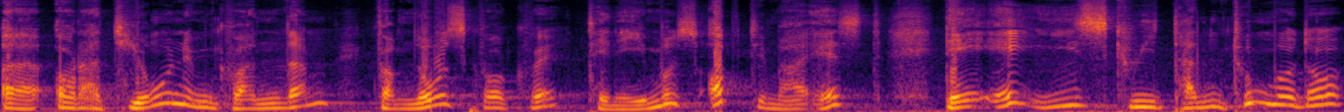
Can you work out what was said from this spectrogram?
uh, eh, orationem quandam, quam nos quoque tenemus, optima est, de eis qui tantum modo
